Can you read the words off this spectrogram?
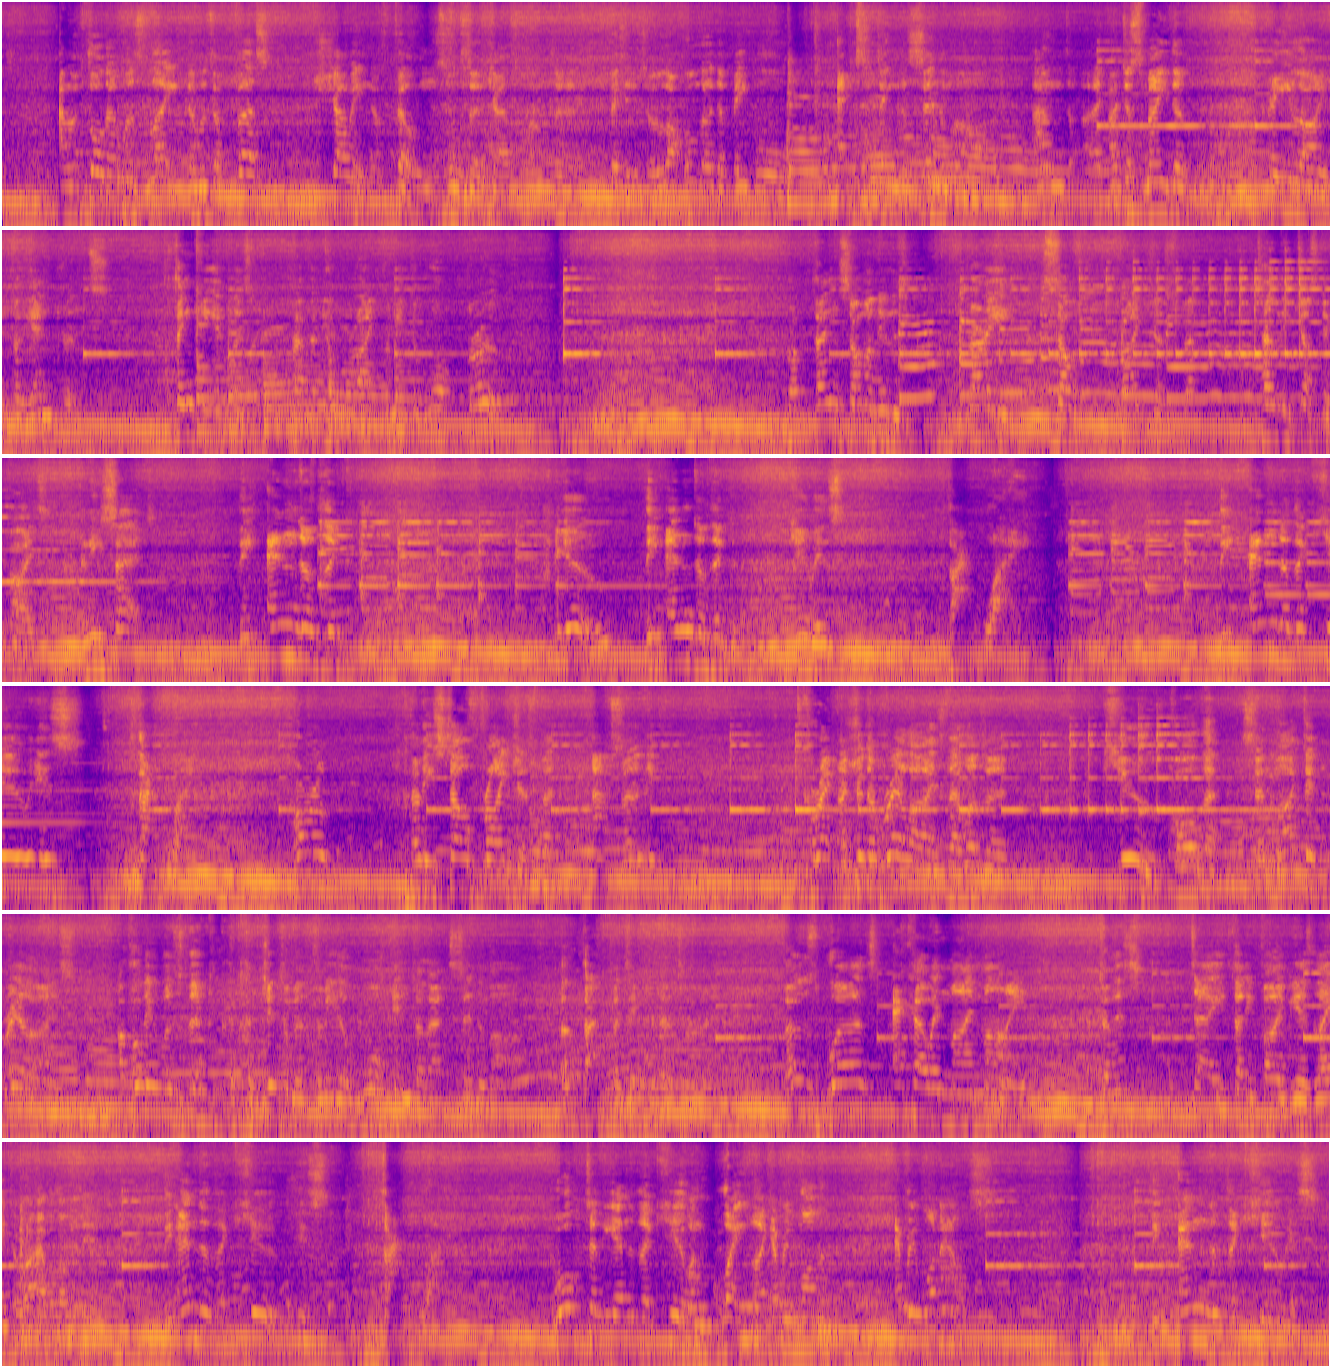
And I thought I was late. There was a first showing of films also jazz ones and fit a lot, all the people exiting the cinema, and I, I just made a beeline for the entrance, thinking it was perfectly all right for me to walk through. But then someone who's very self-righteous but totally justified, and he said, the end of the queue, the end of the queue is that way. The end of the queue is that way. Horribly self-righteous, but absolutely correct. I should have realised there was a queue for the cinema. I didn't realise. I thought it was legitimate for me to walk into that cinema at that particular time. Those words echo in my mind to this day, 35 years later, or however long it is. The end of the queue is that way. Walk to the end of the queue and wait like everyone, everyone else. The end of the queue is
